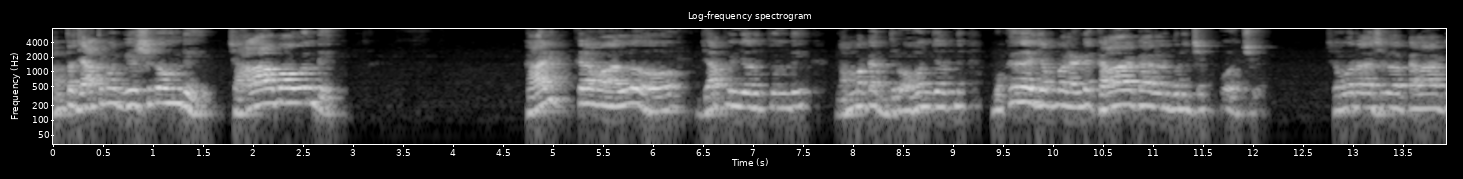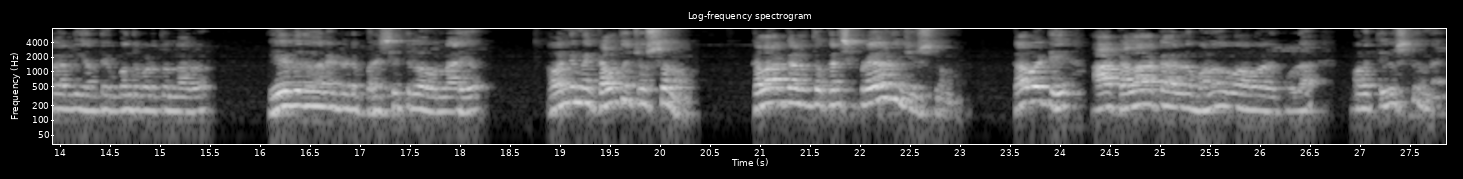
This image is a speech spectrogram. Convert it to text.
అంత జాతకం వేషిగా ఉంది. చాలా బాగుంది. కార్యక్రమాల్లో జాప్యం జరుగుతుంది. నమ్మక ద్రోహం జరుగుతుంది. ముఖ్యంగా చెప్పాలంటే కళాకారుల గురించి చెప్పుకోవచ్చు. శివరాశిలో కళాకారులు ఎంత ఇబ్బంది పడుతున్నారో ఏ విధమైనటువంటి పరిస్థితిలో ఉన్నాయో అవన్నీ మేము కళతో చూస్తున్నాం. కళాకారులతో కలిసి ప్రయాణం చేస్తున్నాం. కాబట్టి ఆ కళాకారుల మనోభావాలు కూడా మాకు తెలుస్తున్నాయి.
